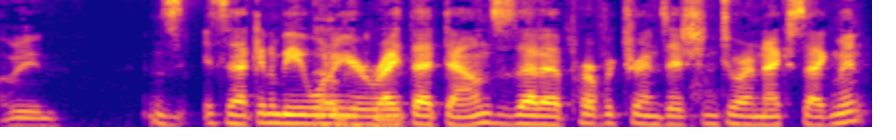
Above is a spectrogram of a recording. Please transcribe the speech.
I mean, Is, is that going to be one of your great. write that downs? Is that a perfect transition to our next segment?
